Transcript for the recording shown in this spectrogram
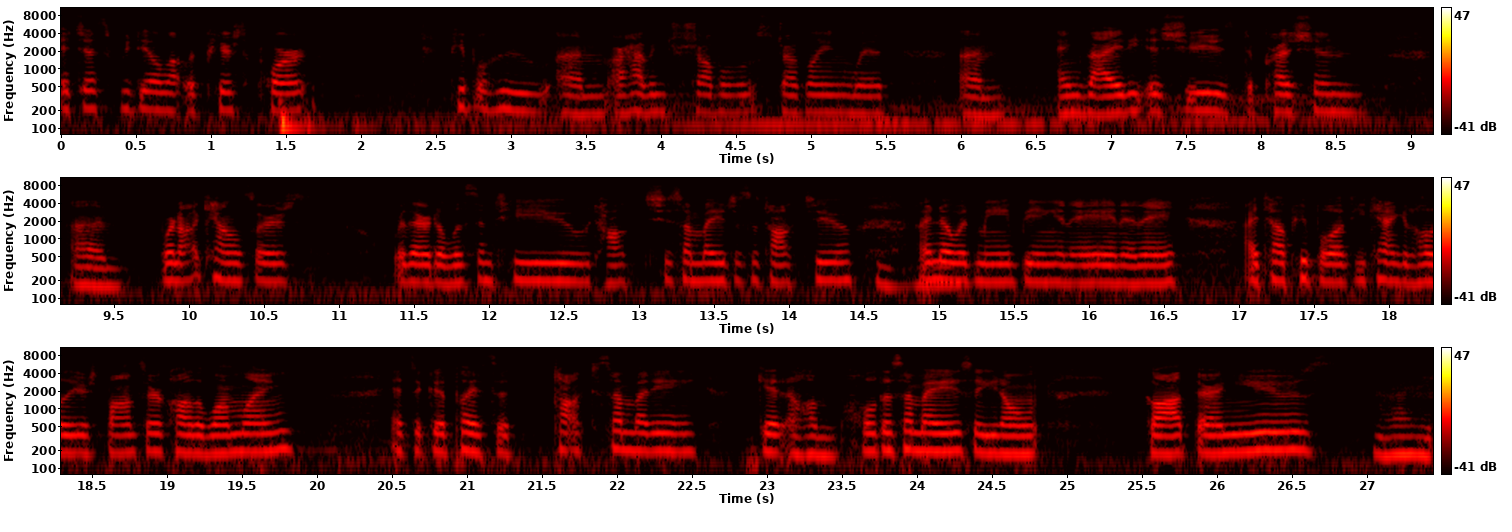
it just we deal a lot with peer support. People who um, are having trouble struggling with um, anxiety issues, depression. Um, we're not counselors. We're there to listen to you, talk to somebody just to talk to. I know with me being an A and an A, I tell people if you can't get hold of your sponsor, call the warm line. It's a good place to talk to somebody, get um, hold of somebody so you don't go out there and use. Right.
